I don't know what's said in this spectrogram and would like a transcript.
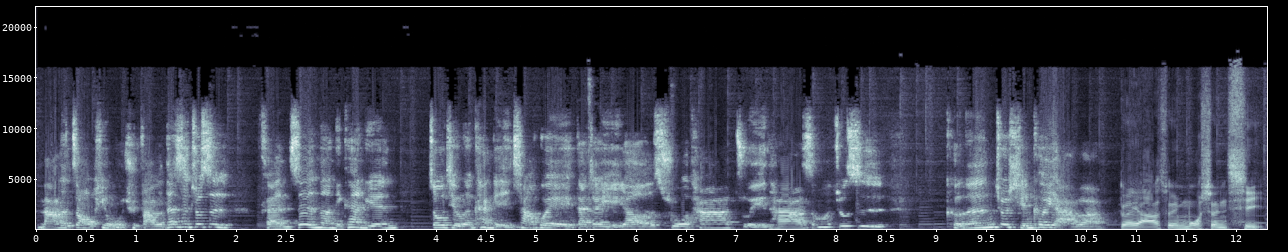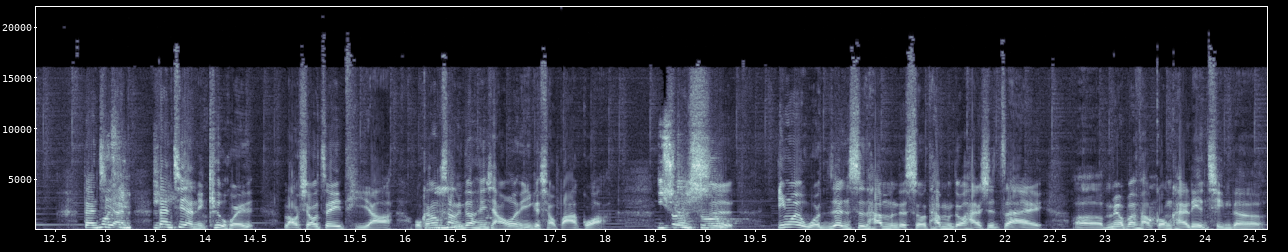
拿了照片我去发的，但是就是反正呢，你看连周杰伦看个演唱会，大家也要说他嘴他什么，就是可能就闲颗牙吧。对啊，所以莫生气。但既然但既然你 Q 回老肖这一题啊，我刚刚上一段很想问你一个小八卦，你说你说。因为我认识他们的时候，他们都还是在呃没有办法公开恋情的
